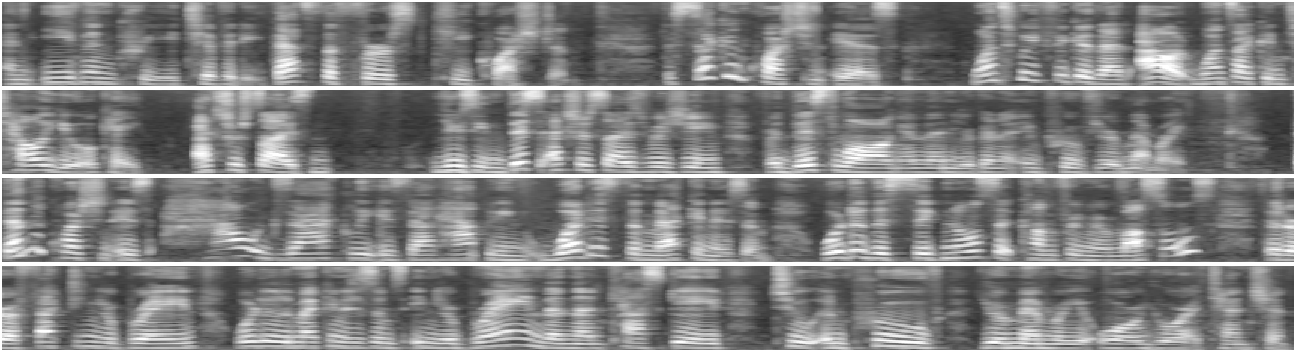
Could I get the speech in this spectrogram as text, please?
and even creativity. That's the first key question. The second question is once we figure that out, once I can tell you, okay, exercise using this exercise regime for this long, and then you're going to improve your memory then the question is, how exactly is that happening? What is the mechanism? What are the signals that come from your muscles that are affecting your brain? What are the mechanisms in your brain that then cascade to improve your memory or your attention?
